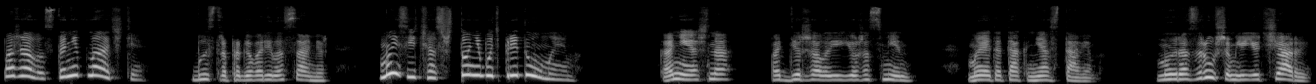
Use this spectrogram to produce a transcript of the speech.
«Пожалуйста, не плачьте!» — быстро проговорила Саммер. «Мы сейчас что-нибудь придумаем!» «Конечно!» — поддержала ее Жасмин. «Мы это так не оставим. Мы разрушим ее чары!»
